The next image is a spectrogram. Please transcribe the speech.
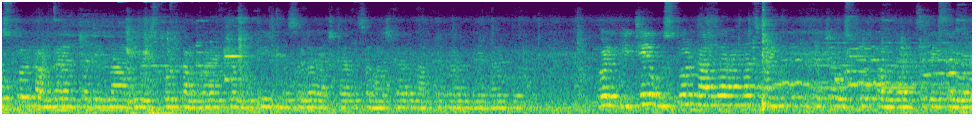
ऊसतोड कामगारांचा जिल्हा आहे ऊसतोड कामगारांच्या भोवती इथलं सगळं राजकारण समाजकारण नाट्यकारण निर्माण होतं. पण इथे ऊसतोड कामगारांनाच माहिती की त्याच्या ऊसतोड कामगारांचं काही सगळं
